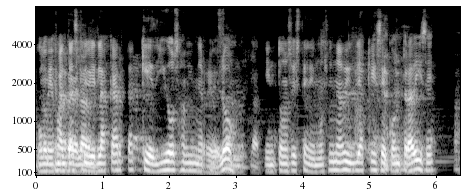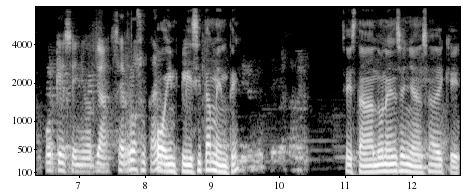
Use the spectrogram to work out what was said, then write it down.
o me falta escribir la carta que Dios a mí me reveló. Claro. Entonces tenemos una Biblia que se contradice porque el Señor ya cerró su O canon. implícitamente se está dando una enseñanza de que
